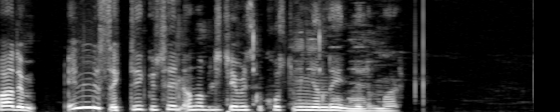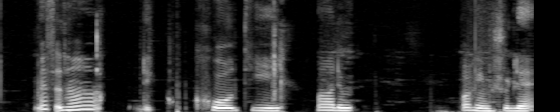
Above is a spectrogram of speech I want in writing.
Madem yenilirsek de güzel alabileceğimiz bir kostümün yanında yenilelim bari. Mesela Rico değil. Madem bakayım şöyle.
